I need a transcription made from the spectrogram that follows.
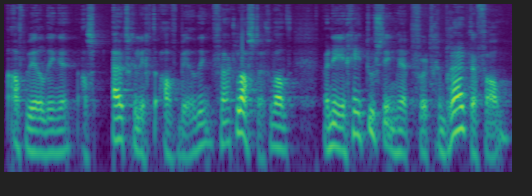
afbeeldingen als uitgelichte afbeelding vaak lastig, want wanneer je geen toestemming hebt voor het gebruik daarvan,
